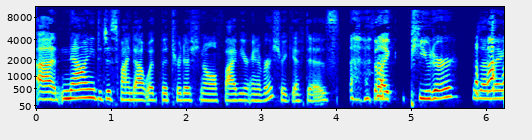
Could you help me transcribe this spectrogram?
uh, now I need to just find out what the traditional five year anniversary gift is. So like pewter or something.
